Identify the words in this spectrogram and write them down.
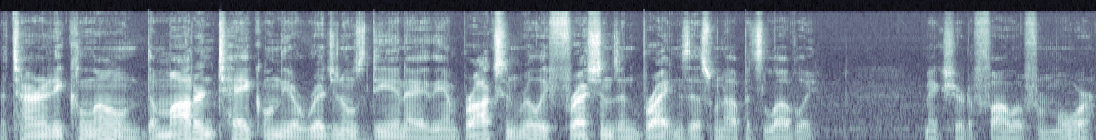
Eternity Cologne, the modern take on the original's DNA. The Ambroxan really freshens and brightens this one up. It's lovely. Make sure to follow for more.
